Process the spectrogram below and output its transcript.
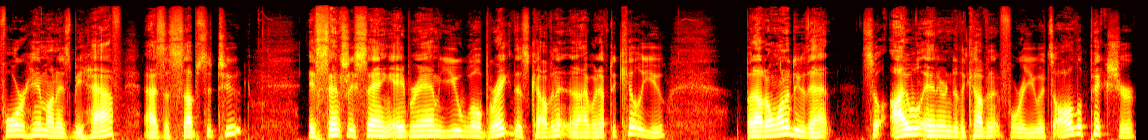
for him on his behalf as a substitute essentially saying, Abraham, you will break this covenant and I would have to kill you, but I don't want to do that. So I will enter into the covenant for you. It's all a picture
